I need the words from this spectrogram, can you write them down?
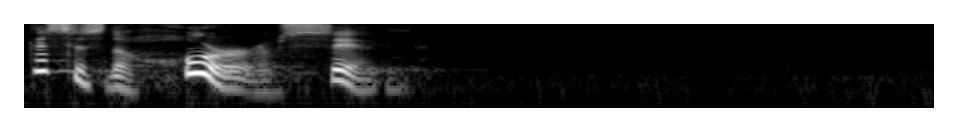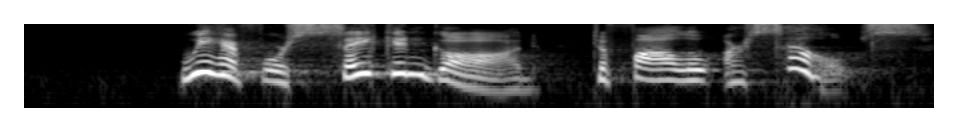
This is the horror of sin. We have forsaken God to follow ourselves.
